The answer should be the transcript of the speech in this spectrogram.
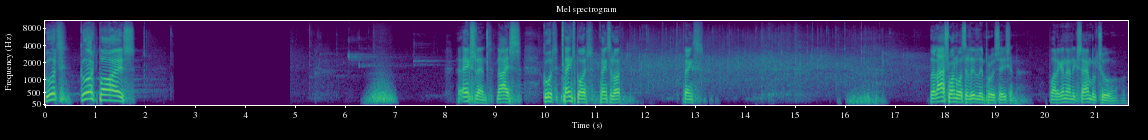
Good. Good, boys. Excellent. Nice. Good. Thanks, boys. Thanks a lot. Thanks. The last one was a little improvisation, but again, an example to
